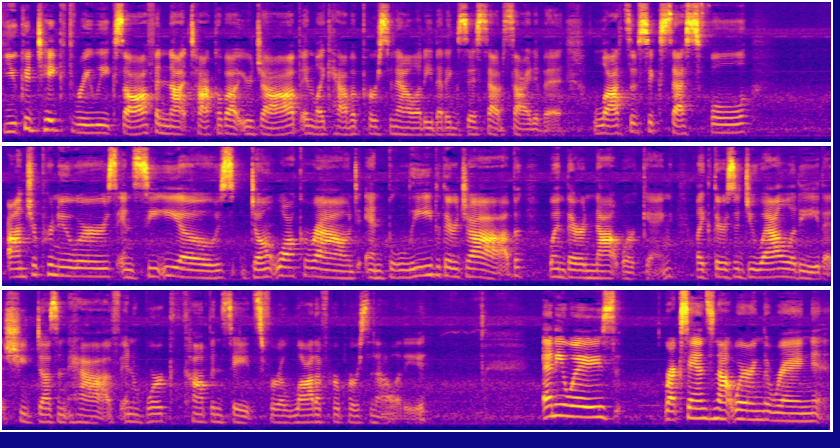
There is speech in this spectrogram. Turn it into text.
you could take 3 weeks off and not talk about your job and like have a personality that exists outside of it lots of successful entrepreneurs and CEOs don't walk around and bleed their job when they're not working. Like there's a duality that she doesn't have, and work compensates for a lot of her personality. Anyways, Roxanne's not wearing the ring.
